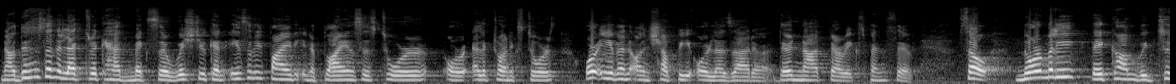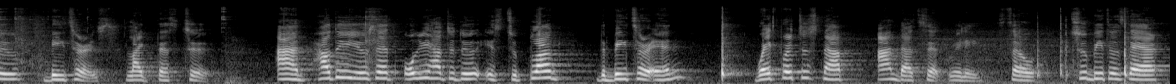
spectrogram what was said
Now this is an electric hand mixer which you can easily find in appliances store or electronic stores or even on Shopee or Lazada. They're not very expensive. So normally they come with two beaters like this too. And how do you use it? All you have to do is to plug the beater in, wait for it to snap, and that's it really. So two beaters there.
